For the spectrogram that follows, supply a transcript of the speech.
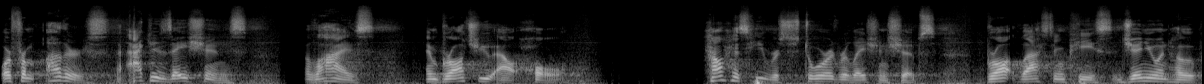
or from others, the accusations, the lies, and brought you out whole? How has He restored relationships, brought lasting peace, genuine hope,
